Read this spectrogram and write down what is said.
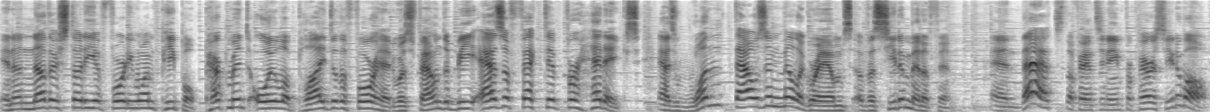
In another study of 41 people, peppermint oil applied to the forehead was found to be as effective for headaches as 1,000 milligrams of acetaminophen. And that's the fancy name for paracetamol.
